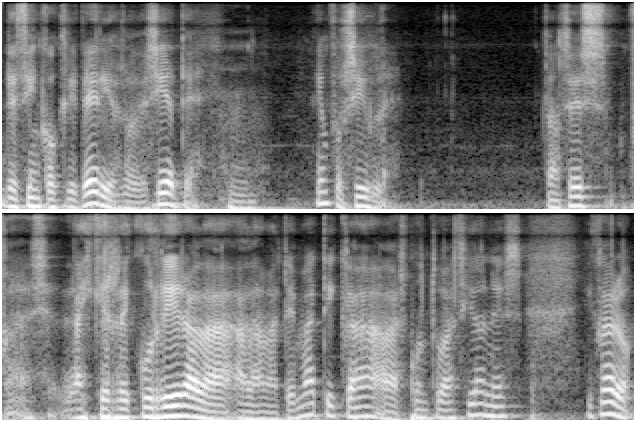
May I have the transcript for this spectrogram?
de cinco criterios o de siete. Mm. Es imposible. Entonces, pues, hay que recurrir a la, a la, matemática, a las puntuaciones. Y claro,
